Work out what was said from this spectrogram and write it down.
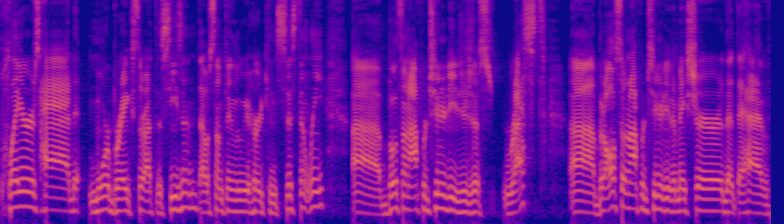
players had more breaks throughout the season. That was something that we heard consistently, uh, both an opportunity to just rest, uh, but also an opportunity to make sure that they have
